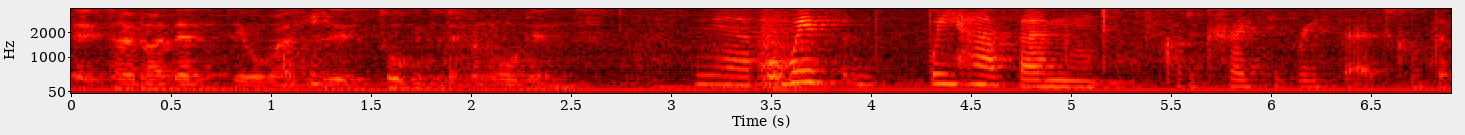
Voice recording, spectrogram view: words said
its own identity almost because it's talking to a different audience? Yeah, but with, we have um, kind of creative research called the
